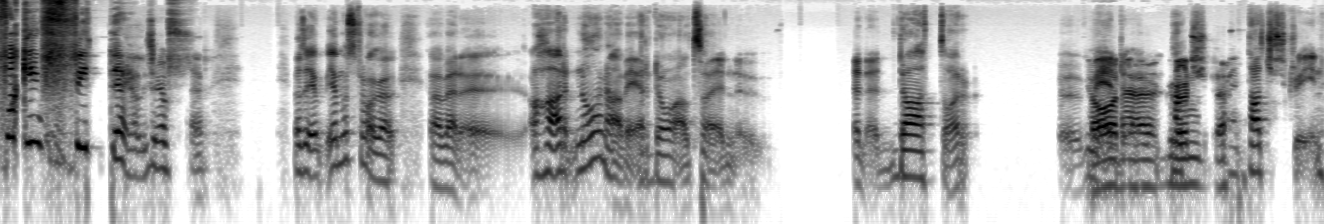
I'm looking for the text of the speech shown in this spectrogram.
fucking fitt är jag? Liksom, jag... Alltså, jag, jag måste fråga över, uh, har någon av er då alltså en, en dator uh, med, ja, touch, med touchscreen?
